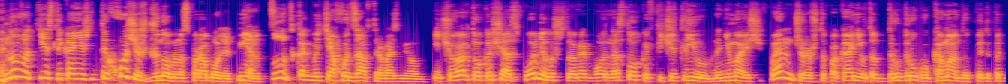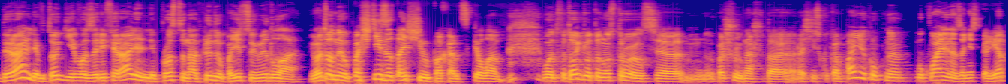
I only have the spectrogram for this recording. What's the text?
Ну вот если, конечно, ты хочешь джуном у нас поработать, нет, тут как бы тебя хоть завтра возьмем. И чувак только сейчас понял, что как бы он настолько впечатлил нанимающих менеджеров, что пока они вот друг другу команду какую-то подбирали, в итоге его зарефералили просто на открытую позицию мидла. И вот он его почти затащил тащил по хардскиллам. Вот в итоге вот он устроился в большую нашу да, российскую компанию крупную. Буквально за несколько лет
